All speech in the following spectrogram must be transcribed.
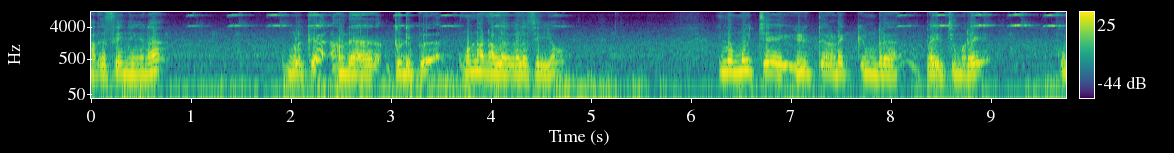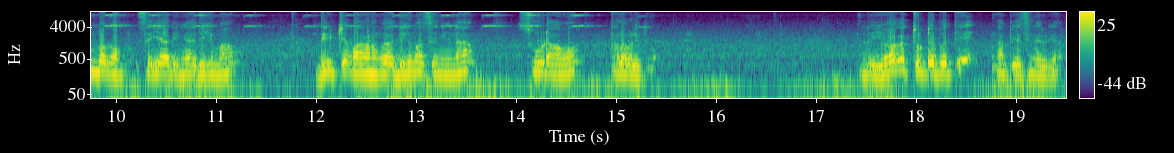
அதை செஞ்சிங்கன்னா உங்களுக்கு அந்த துடிப்பு இன்னும் நல்லா வேலை செய்யும். இந்த மூச்சை இழுத்து அடக்கின்ற பயிற்சி முறை கும்பகம் செய்யாதீங்க அதிகமாக தீட்சை வாகனங்கள் அதிகமாக செஞ்சீங்கன்னா சூடாகவும் தலைவலிக்கும். இந்த யோக சூட்டை பற்றி நான் பேசினிருக்கேன் இருக்கேன்.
